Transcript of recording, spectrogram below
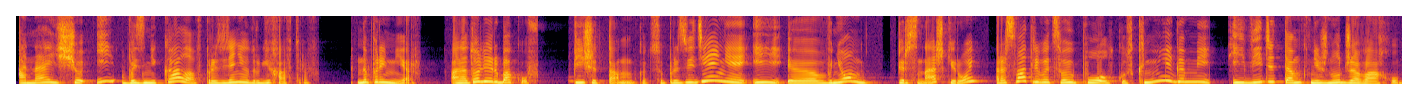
она еще и возникала в произведениях других авторов. Например, Анатолий Рыбаков пишет там какое-то произведение, и э, в нем персонаж, герой, рассматривает свою полку с книгами и видит там княжну Джаваху.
